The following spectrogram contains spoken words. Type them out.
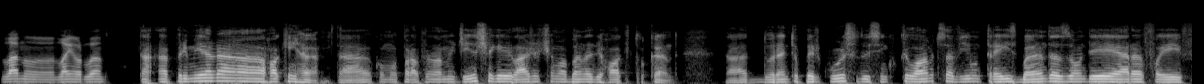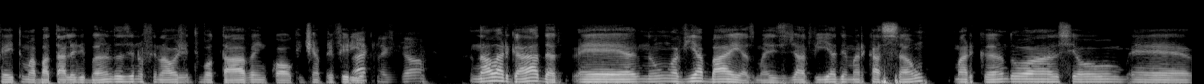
lá, no, lá em Orlando. Tá, a primeira Rock in Rio, tá? Como o próprio nome diz, cheguei lá já tinha uma banda de rock tocando. Tá? Durante o percurso dos 5 km haviam três bandas onde era foi feita uma batalha de bandas e no final a gente votava em qual que tinha preferido. Ah, que legal. Na largada é, não havia baias, mas já havia demarcação marcando a seu, é,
